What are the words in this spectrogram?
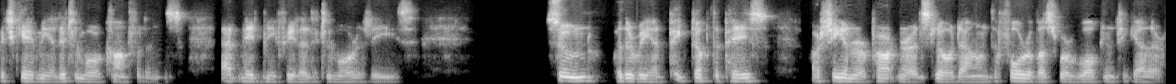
which gave me a little more confidence that made me feel a little more at ease. Soon, whether we had picked up the pace or she and her partner had slowed down, the four of us were walking together.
